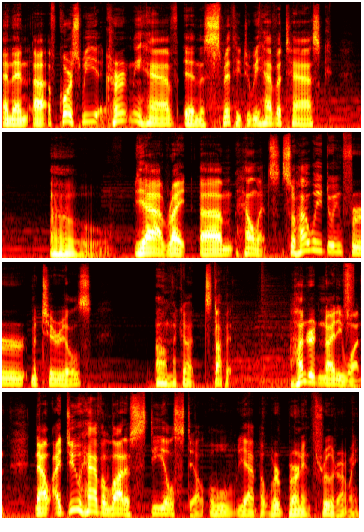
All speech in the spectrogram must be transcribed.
And then, uh, of course, we currently have in the smithy, do we have a task? Oh, yeah, right. Um, helmets. So how are we doing for materials? Oh my god, stop it. 191. Now, I do have a lot of steel still. Oh, yeah, but we're burning through it, aren't we?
